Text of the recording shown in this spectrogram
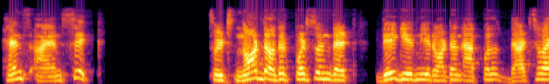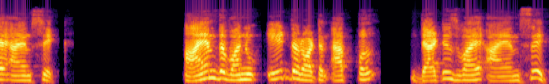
hence I am sick. So it's not the other person that they gave me a rotten apple, that's why I am sick. I am the one who ate the rotten apple, that is why I am sick.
